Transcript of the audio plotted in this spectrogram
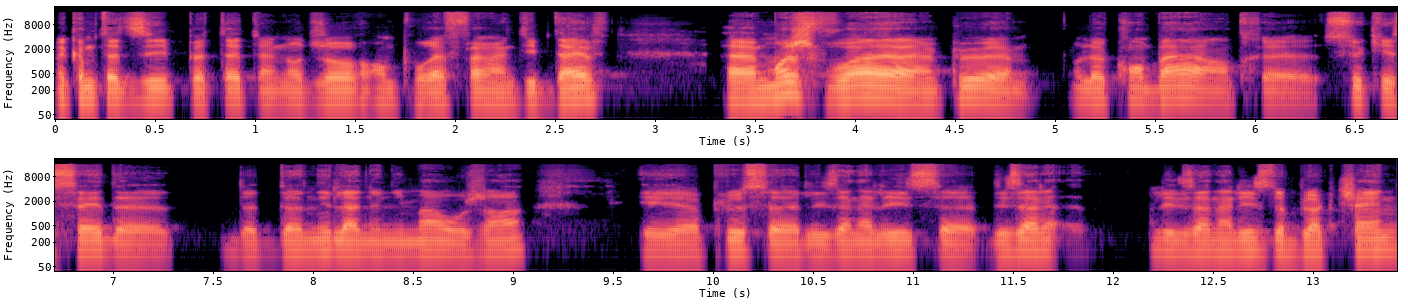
Mais comme tu as dit, peut-être un autre jour, on pourrait faire un deep dive. moi, je vois un peu le combat entre ceux qui essaient de, donner l'anonymat aux gens et plus les analyses, les analyses de blockchain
